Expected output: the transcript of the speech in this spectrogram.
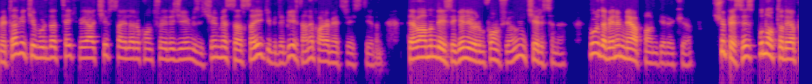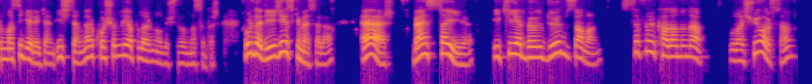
ve tabii ki burada tek veya çift sayıları kontrol edeceğimiz için mesela sayı gibi de bir tane parametre isteyelim. Devamında ise geliyorum fonksiyonun içerisine. Burada benim ne yapmam gerekiyor? Şüphesiz bu noktada yapılması gereken işlemler koşullu yapıların oluşturulmasıdır. Burada diyeceğiz ki mesela eğer ben sayıyı ikiye böldüğüm zaman sıfır kalanına ulaşıyorsam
